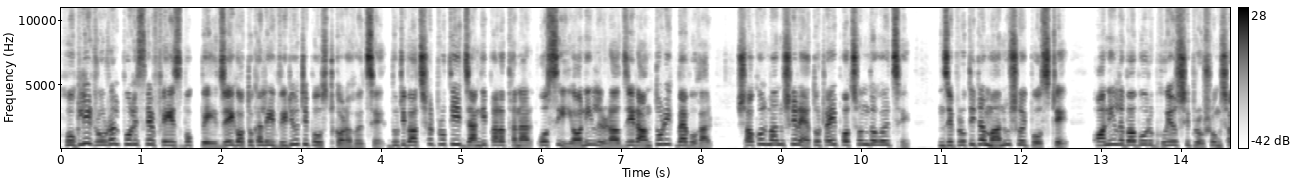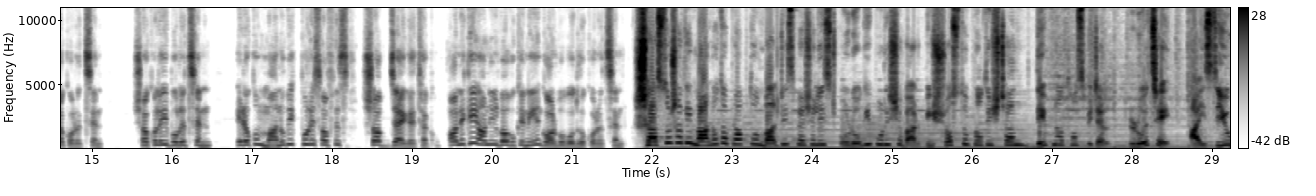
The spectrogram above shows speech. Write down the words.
হুগলির রুরাল পুলিশের ফেসবুক পেজে গতকাল এই ভিডিওটি পোস্ট করা হয়েছে। দুটি বাচ্চার প্রতি জাঙ্গিপাড়া থানার ওসি অনিল রাজ্যের আন্তরিক ব্যবহার সকল মানুষের এতটাই পছন্দ হয়েছে যে প্রতিটা মানুষ ওই পোস্টে অনিল বাবুর ভূয়সী প্রশংসা করেছেন। সকলেই বলেছেন, এরকম মানবিক পুলিশ অফিস সব জায়গায় থাকুক। অনেকেই অনিল বাবুকে নিয়ে গর্ববোধ করেছেন। স্বাস্থ্যসাথী মান্যতাপ্রাপ্ত মাল্টি স্পেশালিস্ট ও রোগী পরিষেবার বিশ্বস্ত প্রতিষ্ঠান দেবনাথ হসপিটাল। রয়েছে ICU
